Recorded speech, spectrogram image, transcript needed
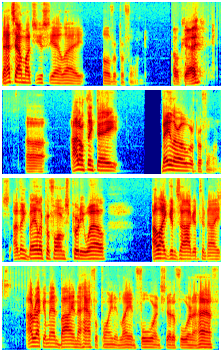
That's how much UCLA overperformed. Okay. Uh, I don't think they Baylor overperforms. I think Baylor performs pretty well. I like Gonzaga tonight. I recommend buying the half a point and laying four instead of four and a half.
